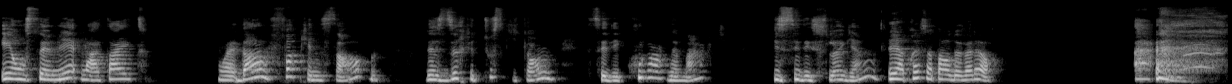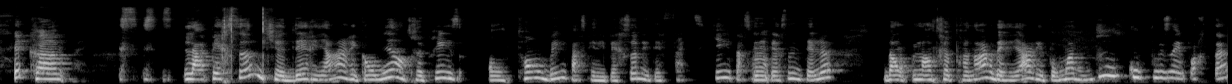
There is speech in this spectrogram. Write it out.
Et on se met la tête Ouais. dans le fucking sable de se dire que tout ce qui compte, c'est des couleurs de marque, puis c'est des slogans. Et après, ça parle de valeur. comme la personne qui est derrière et combien d'entreprises ont tombé parce que les personnes étaient fatiguées, parce que les Mm. personnes étaient là. Donc, l'entrepreneur derrière est pour moi beaucoup plus important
